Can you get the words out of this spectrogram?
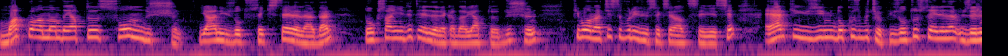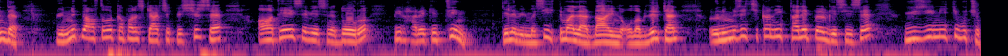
makro anlamda yaptığı son düşüşün yani 138 TL'lerden 97 TL'lere kadar yaptığı düşüşün Fibonacci 0786 seviyesi. Eğer ki 129.5 130 TL'ler üzerinde günlük ve haftalık kapanış gerçekleşirse ATE seviyesine doğru bir hareketin gelebilmesi ihtimaller dahilinde olabilirken önümüze çıkan ilk talep bölgesi ise 122,5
